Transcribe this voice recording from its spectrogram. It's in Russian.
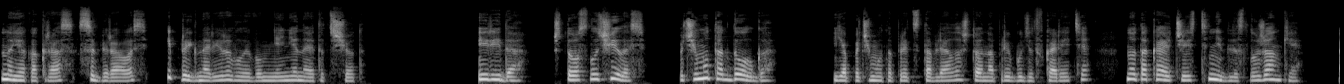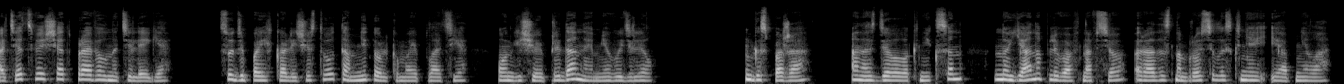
Но я как раз собиралась и проигнорировала его мнение на этот счет. «Ирида, что случилось? Почему так долго?» Я почему-то представляла, что она прибудет в карете, но такая честь не для служанки. Отец вещи отправил на телеге. Судя по их количеству, там не только мои платья, он еще и приданное мне выделил. «Госпожа», — она сделала Книксон, но я, наплевав на все, радостно бросилась к ней и обняла.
